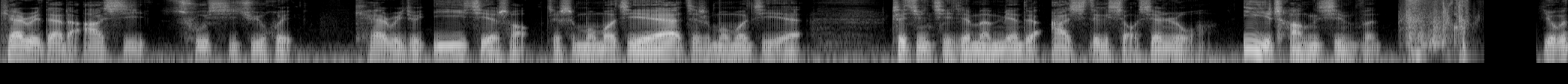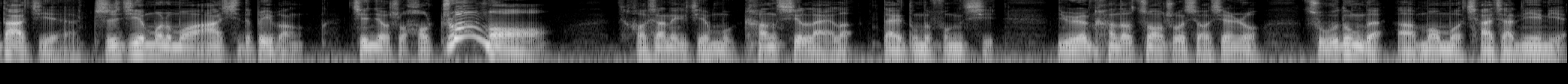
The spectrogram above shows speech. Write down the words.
，Carrie 带着阿西出席聚会，Carrie 就一一介绍：“这是某某姐，这是某某姐。”这群姐姐们面对阿西这个小鲜肉啊，异常兴奋。有个大姐直接摸了摸阿西的背膀，尖叫说：“好壮哦！”好像那个节目《康熙来了》带动的风气，女人看到壮硕小鲜肉，主动的啊摸摸、掐掐、捏捏。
